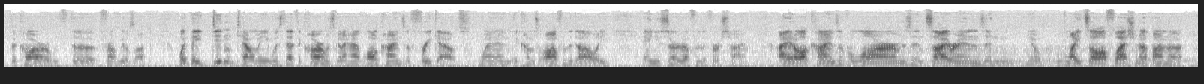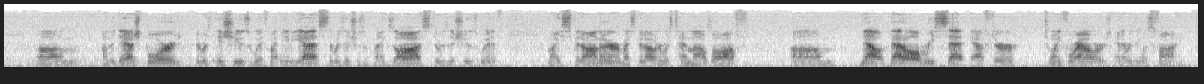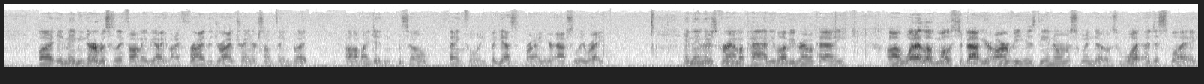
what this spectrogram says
the car with the front wheels up. What they didn't tell me was that the car was going to have all kinds of freakouts when it comes off of the dolly and you start it up for the first time. I had all kinds of alarms and sirens and you know lights all flashing up on the um, on the dashboard. There was issues with my ABS. There was issues with my exhaust. There was issues with my speedometer. My speedometer was 10 miles off. Um, now that all reset after 24 hours and everything was fine. But it made me nervous because I thought maybe I, I, fried the drivetrain or something, but um, I didn't. So thankfully. But yes, Brian, you're absolutely right. And then there's Grandma Patty. Love you, Grandma Patty. Uh, what I love most about your RV is the enormous windows. What a display.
